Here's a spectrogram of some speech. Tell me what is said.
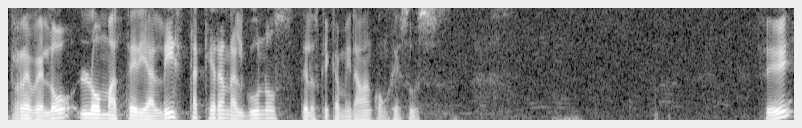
reveló lo materialista que eran algunos de los que caminaban con Jesús. ¿Sí?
